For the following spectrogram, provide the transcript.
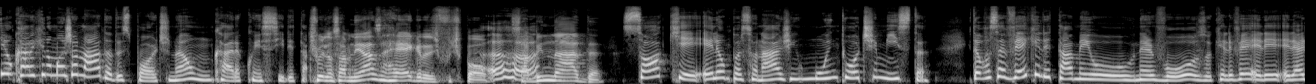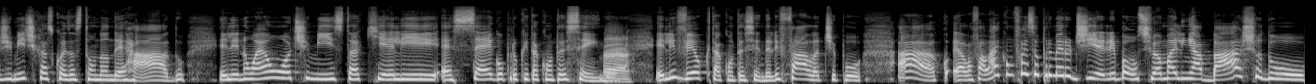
E é um cara que não manja nada do esporte, não é um cara conhecido e tal. Tipo, ele não sabe nem as regras de futebol, Aham. sabe nada. Só que ele é um personagem muito otimista. Então você vê que ele tá meio nervoso, que ele vê, ele, ele admite que as coisas estão dando errado. Ele não é um otimista que ele é cego pro que tá acontecendo. É. Ele vê o que tá acontecendo. Ele fala, tipo, ah, ela fala, ah, como foi seu primeiro dia? Ele, bom, se tiver uma linha abaixo do,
